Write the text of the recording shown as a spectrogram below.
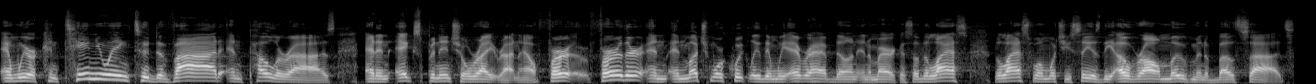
and we are continuing to divide and polarize at an exponential rate right now, fur- further and, and much more quickly than we ever have done in America. So the last, the last one, what you see is the overall movement of both sides.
